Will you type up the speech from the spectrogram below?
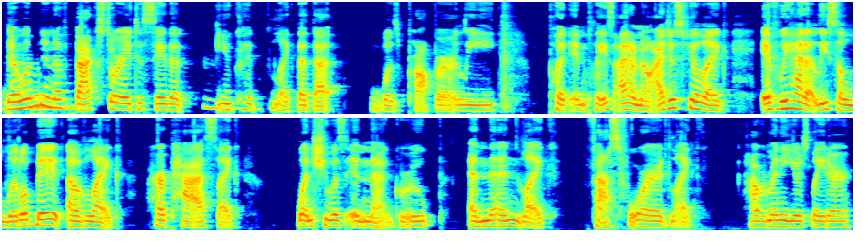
There wasn't enough backstory to say that mm-hmm. you could like that that was properly put in place. I don't know. I just feel like if we had at least a little bit of like her past, like when she was in that group, and then like fast forward like however many years later,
